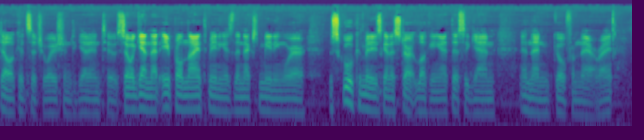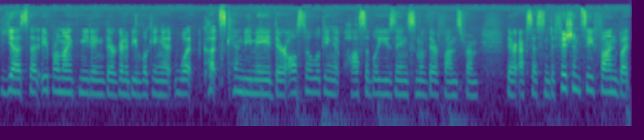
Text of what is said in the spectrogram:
delicate situation to get into. So again, that April 9th meeting is the next meeting where the school committee is going to start looking at this again and then go from there, right? Yes, that April 9th meeting, they're going to be looking at what cuts can be made. They're also looking at possibly using some of their funds from their excess and deficiency fund, but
